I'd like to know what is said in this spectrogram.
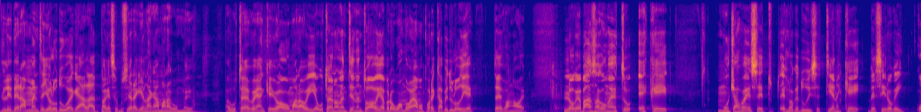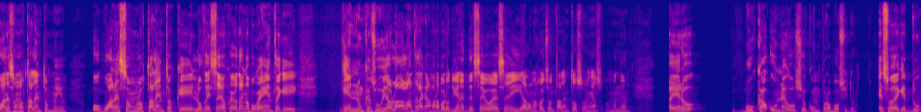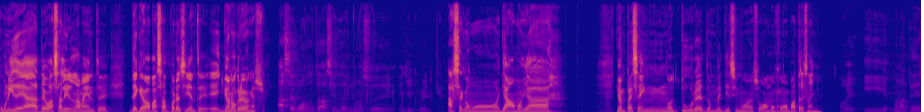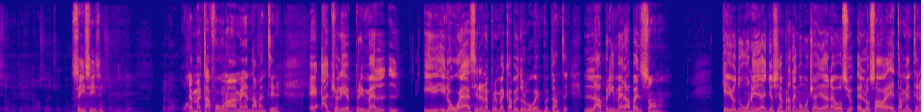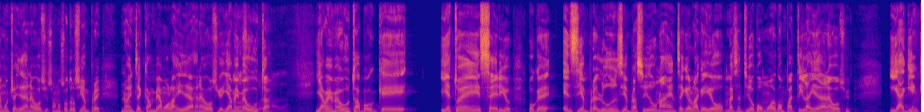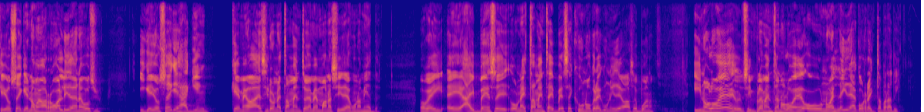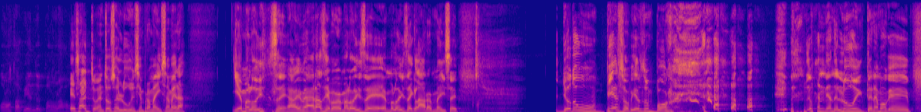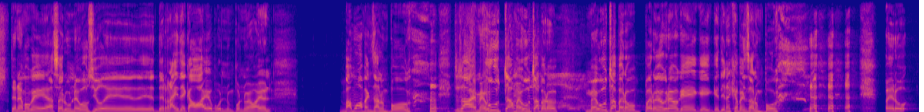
literalmente, yo lo tuve que hablar para que se pusiera aquí en la cámara conmigo. Para que ustedes vean que yo hago maravilla. Ustedes no lo entienden todavía, pero cuando vayamos por el capítulo 10, ustedes van a ver. Lo que pasa con esto es que muchas veces es lo que tú dices, tienes que decir, ok, ¿cuáles son los talentos míos? O cuáles son los talentos que, los deseos que yo tengo, porque hay gente que, que nunca en su vida ha hablado delante de la cámara, pero tiene el deseo ese y a lo mejor son talentosos en eso, ¿me entiendes? Pero busca un negocio con propósito. Eso de que tú- una idea te va a salir en la mente, de que va a pasar por el siguiente, eh, yo no creo en eso. ¿Hace cuándo estás haciendo el negocio de NJ Credit? Hace como, ya vamos ya, yo empecé en octubre del 2019, eso vamos como para tres años. Ok. Y bueno, antes de eso hemos tenido negocio. De hecho, hemos Sí, sí, sí. juntos. Pero Él me estafó una vez, no, mentira. Eh, actually, el primer, y, y lo voy a decir en el primer capítulo porque es importante, la primera persona que yo tuve una idea, yo siempre tengo muchas ideas de negocio, él lo sabe, él también tiene muchas ideas de negocio, o sea, nosotros siempre nos intercambiamos las ideas de negocio y a mí me gusta, y a mí me gusta porque, y esto es serio, porque él siempre, Ludwig siempre ha sido una gente que en la que yo me he sentido cómodo de compartir las ideas de negocio y alguien que yo sé que no me va a robar la idea de negocio y que yo sé que es alguien que me va a decir honestamente, oye, mi hermano, esa idea es una mierda. ¿Ok? Eh, hay veces, honestamente, hay veces que uno cree que una idea va a ser buena y no lo es, simplemente no lo es o no es la idea correcta para ti. O no estás viendo el panorama. Exacto. Entonces Ludwig siempre me dice, mira, y él me lo dice, a mí me da gracia porque él me lo dice, él me lo dice claro, él me dice, yo tú pienso, pienso un poco. ¿Tú me entiendes? Ludwig, tenemos que, tenemos que hacer un negocio de, de, de raid de caballo por, por Nueva York. Vamos a pensar un poco. Tú sabes, me gusta, me gusta, pero me gusta, pero, pero yo creo que, que- tienes que pensar un poco. pero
